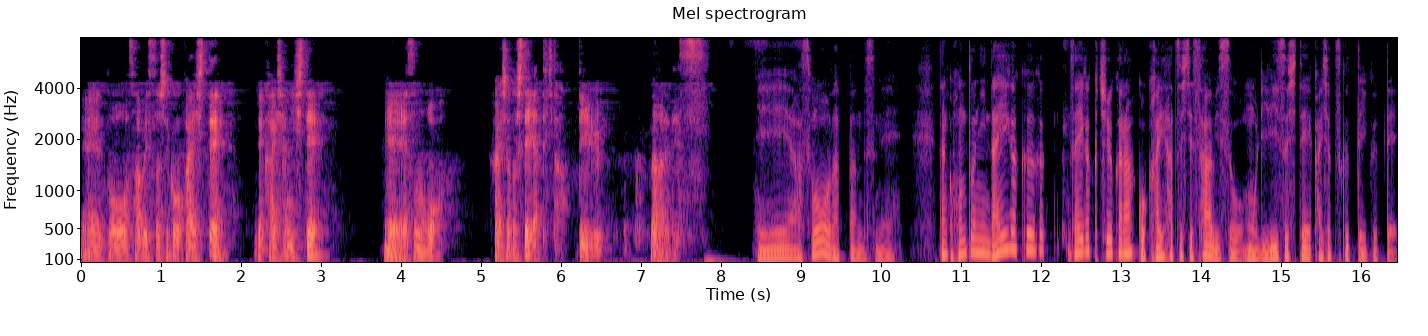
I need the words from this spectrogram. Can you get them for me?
えっ、と、サービスとして公開して、で、会社にして、えーその後、会社としてやってきたっていう流れです。ええあ、そうだったんですね。なんか本当に大学が、在学中からこう開発してサービスをもうリリースして会社作っていくって、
